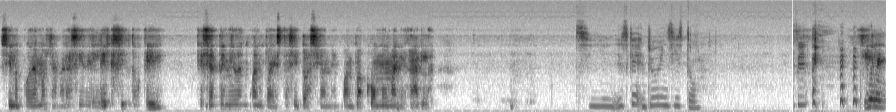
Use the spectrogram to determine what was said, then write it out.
si lo podemos llamar así, del éxito que, se ha tenido en cuanto a esta situación, en cuanto a cómo manejarla. Sí, es que yo insisto. Sí. Síguele,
